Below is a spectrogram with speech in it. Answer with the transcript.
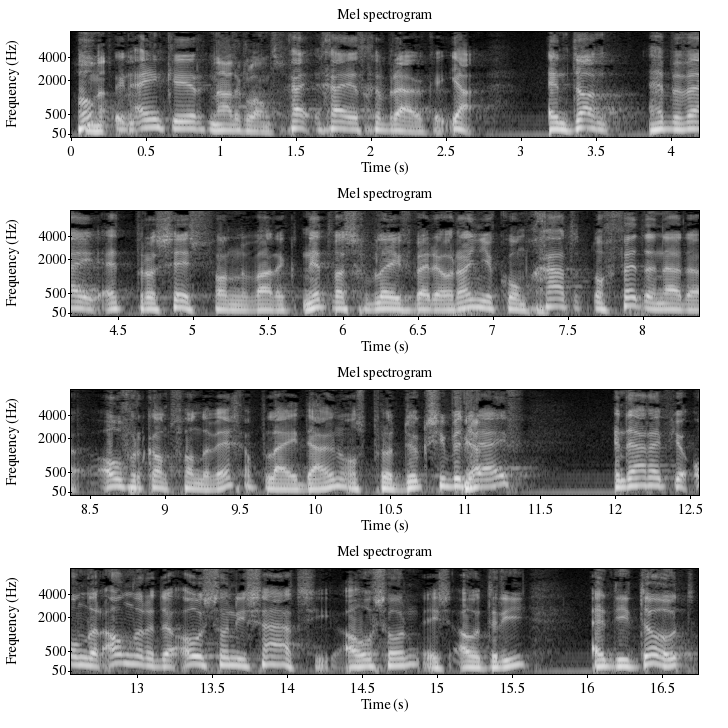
hop, in één keer... Naar de klant. Ga, ga je het gebruiken, ja. En dan hebben wij het proces van waar ik net was gebleven bij de Oranjekom... gaat het nog verder naar de overkant van de weg op Leiduin, ons productiebedrijf. En daar heb je onder andere de ozonisatie. Ozon is O3 en die dood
